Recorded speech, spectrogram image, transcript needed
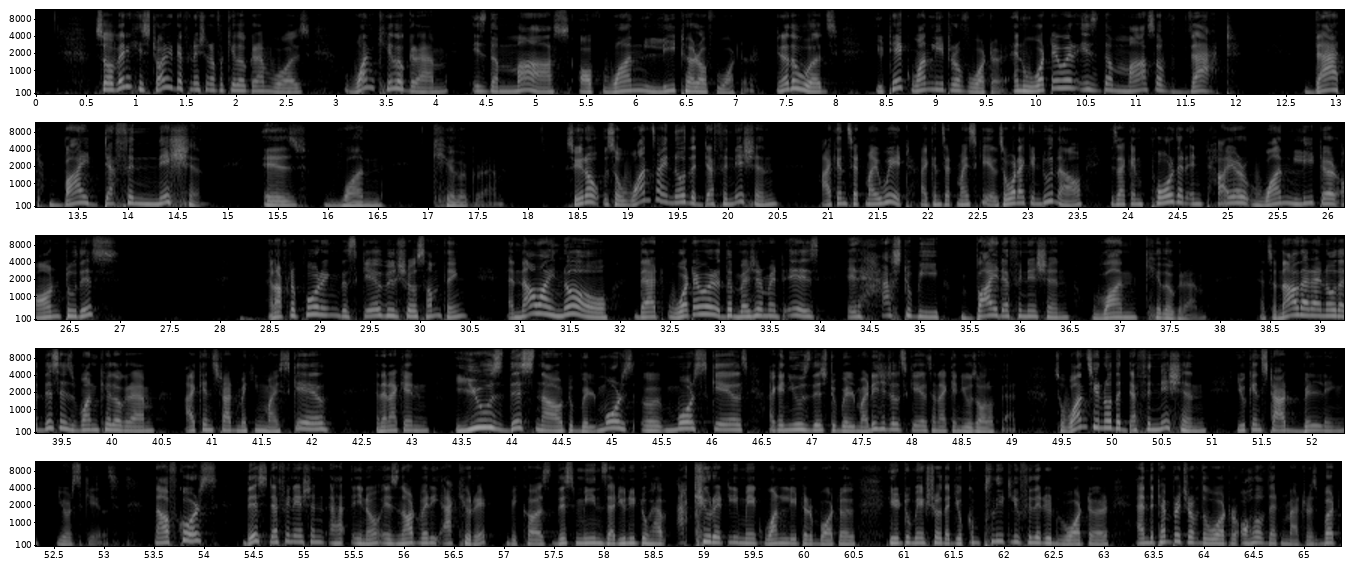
So a very historic definition of a kilogram was one kilogram is the mass of one liter of water. In other words, you take one liter of water and whatever is the mass of that, that by definition is one kilogram. So, you know, so once I know the definition, I can set my weight, I can set my scale. So what I can do now is I can pour that entire one liter onto this. And after pouring, the scale will show something. And now I know that whatever the measurement is, it has to be by definition one kilogram. And so now that I know that this is one kilogram, I can start making my scale and then I can use this now to build more, uh, more scales. I can use this to build my digital scales and I can use all of that. So once you know the definition, you can start building your scales. Now, of course, this definition uh, you know, is not very accurate because this means that you need to have accurately make one liter bottle. You need to make sure that you completely fill it with water and the temperature of the water, all of that matters. But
